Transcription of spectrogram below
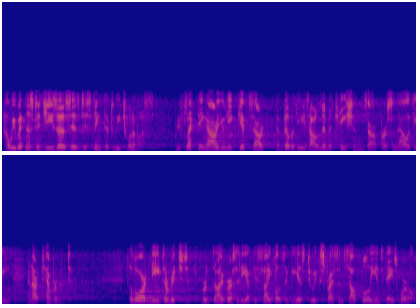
How we witness to Jesus is distinctive to each one of us, reflecting our unique gifts, our abilities, our limitations, our personality, and our temperament. The Lord needs a rich diversity of disciples if he is to express himself fully in today's world.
